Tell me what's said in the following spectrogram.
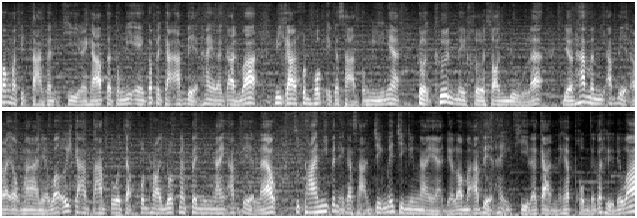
ต้องมาติดตามกันอีกทีนะครับ แต่ตรงนี้เองก็เป็นการอัปเดตให้ละกันว่า มีการค้นพบเอกสารตรงนี้เนี่ยเกิดขึ้นในเคอร์ซอนอยู่และ เดี๋ยวถ้ามันมีอัปเดตอะไรออกมาเนี่ยว่าเอ้ยการตามตัวจับคนทรยศมันเป็นยังไงอัปเดตแล้ว สุดท้ายนี้เป็นเอกสารจริงไม่จริงยังไงอะเดี๋ยวเรามาอัปเดตให้อีกทีแล้วกันนะครับผมแต่ก็ถือได้ว่า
